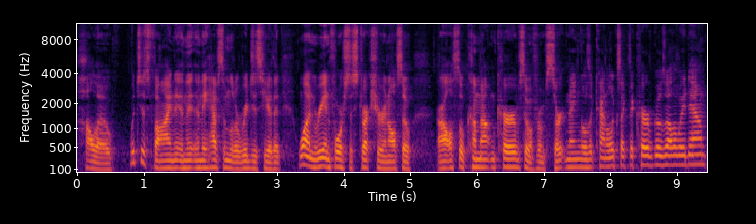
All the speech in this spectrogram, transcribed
hollow, which is fine, and they have some little ridges here that, one, reinforce the structure and also are also come out in curves. So from certain angles, it kind of looks like the curve goes all the way down.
